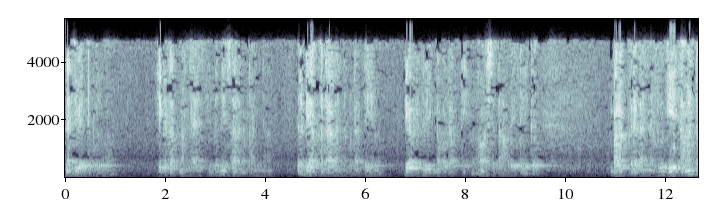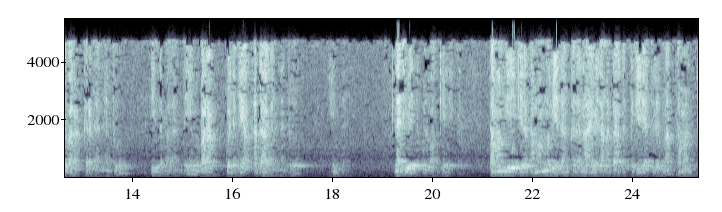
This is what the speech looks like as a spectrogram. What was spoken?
නැති වෙන්න පුළුවන්. ඒකටත් මම ලෑස්තිද නිස්සාරණ පඤ්ඤා. ඒතර බියක් හදාගන්න කොටත් එහෙම. බියක් ඇතුළේ ඉන්න කොටත් එහෙම අවශ්‍යතාවයට ඒක බරක් කරගන්න නැතුව, ගේ Tamanට බරක් කරගන්න නැතුව ඉන්න බලන්න. එහෙම බරක් වෙන ගයක් හදාගන්න නැතුව ඉන්න. නැති වෙන්න පුළුවන් කියන එක. තමන්ගේ කියලා තමන්ම වේදම් කරලා ණය වෙලා හදාගත්ත ගේ ඇතුලේ වුණත් තමන්ට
